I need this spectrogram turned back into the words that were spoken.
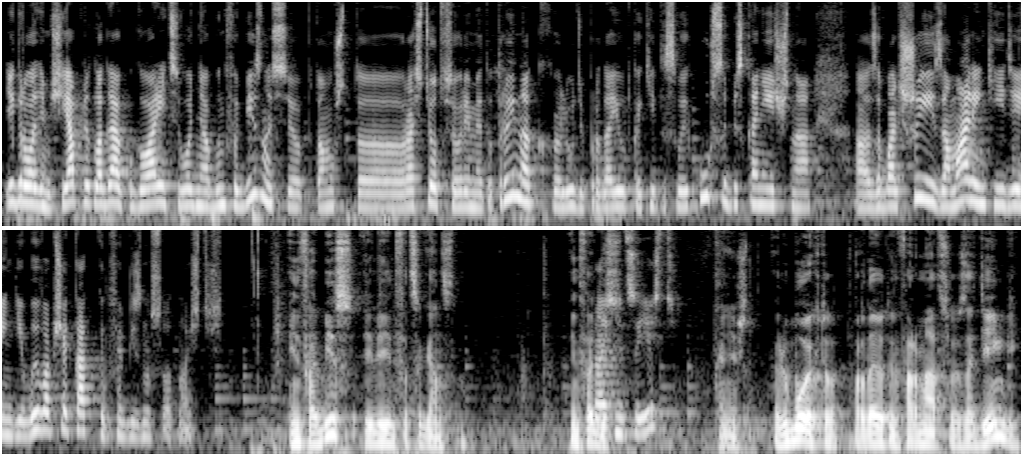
Игорь Владимирович, я предлагаю поговорить сегодня об инфобизнесе, потому что растет все время этот рынок, люди продают какие-то свои курсы бесконечно, а, за большие, за маленькие деньги. Вы вообще как к инфобизнесу относитесь? Инфобиз или инфо-цыганство? Инфобиз. Разница есть? Конечно. Любой, кто продает информацию за деньги,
